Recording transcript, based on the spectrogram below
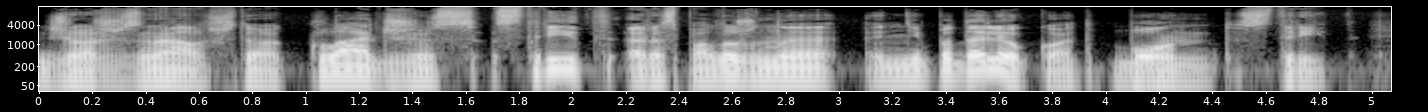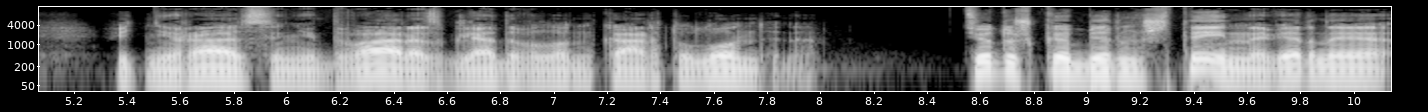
Джордж знал, что Кладжес-стрит расположена неподалеку от Бонд-стрит, ведь не раз и не два разглядывал он карту Лондона. Тетушка Бернштейн, наверное,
